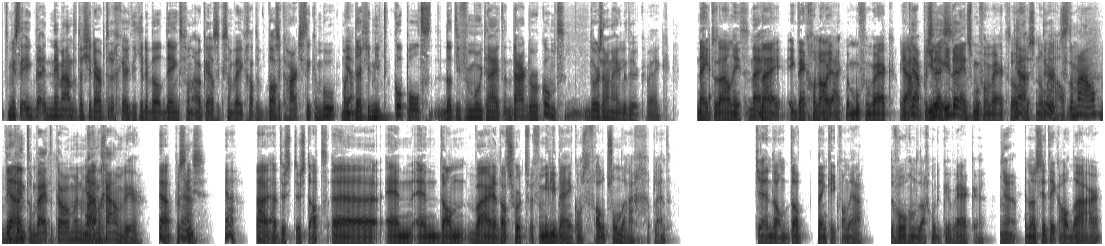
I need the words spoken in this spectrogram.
tenminste, ik neem aan dat als je daarop terugkijkt, dat je er wel denkt van, oké, als ik zo'n week gehad heb, was ik hartstikke moe. Maar Ja. dat je niet koppelt dat die vermoeidheid daardoor komt, door zo'n hele drukke week. Nee, totaal niet. Nee. Nee. ik denk gewoon, oh ja, ik ben moe van werk. Ja, Ja, precies. ieder- iedereen is moe van werk, toch? ja, dat is normaal. dat is normaal. Weekend om bij te komen, maandag gaan we weer. Ja, precies. Nou ja, dus, dus dat. Eh, en, en dan waren dat soort familiebijeenkomsten vooral op zondag gepland. En dan dat denk ik van, ja, de volgende dag moet ik weer werken. Ja. En dan zit ik al daar.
